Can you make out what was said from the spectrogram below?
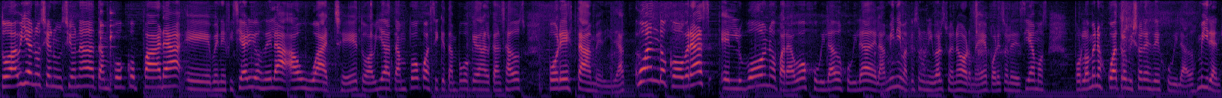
Todavía no se anunció nada tampoco para eh, beneficiarios de la AUH, eh, todavía tampoco, así que tampoco quedan alcanzados por esta medida. ¿Cuándo cobras el bono para vos, jubilado, jubilada de la mínima, que es un universo enorme, ¿eh? por eso les decíamos, por lo menos 4 millones de jubilados. Miren,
